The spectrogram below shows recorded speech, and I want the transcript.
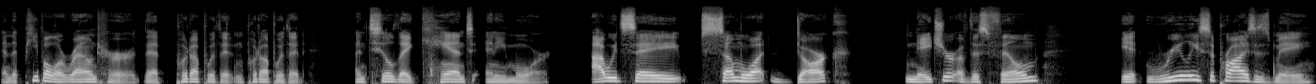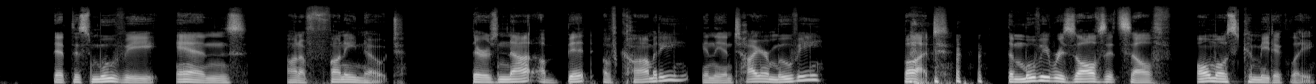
And the people around her that put up with it and put up with it until they can't anymore. I would say, somewhat dark nature of this film. It really surprises me that this movie ends on a funny note. There's not a bit of comedy in the entire movie, but the movie resolves itself almost comedically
